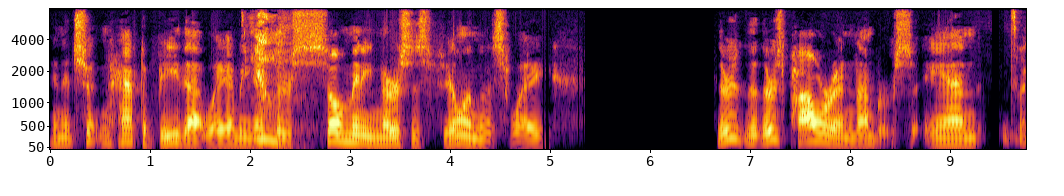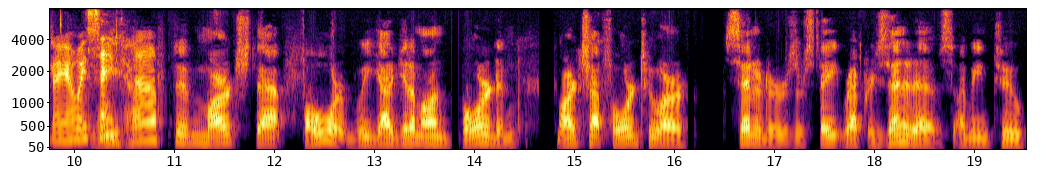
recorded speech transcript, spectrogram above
And it shouldn't have to be that way. I mean, No. if there's so many nurses feeling this way, there's there's power in numbers, and That's what I always say. we have to march that forward. We got to get them on board and march that forward to our senators or state representatives. I mean, to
